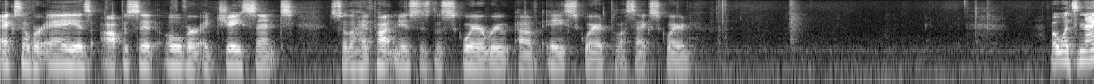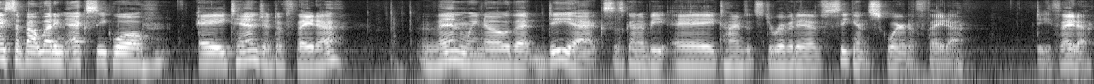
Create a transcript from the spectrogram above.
x over a is opposite over adjacent. So the hypotenuse is the square root of a squared plus x squared. But what's nice about letting x equal a tangent of theta then we know that dx is going to be a times its derivative secant squared of theta, d theta.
